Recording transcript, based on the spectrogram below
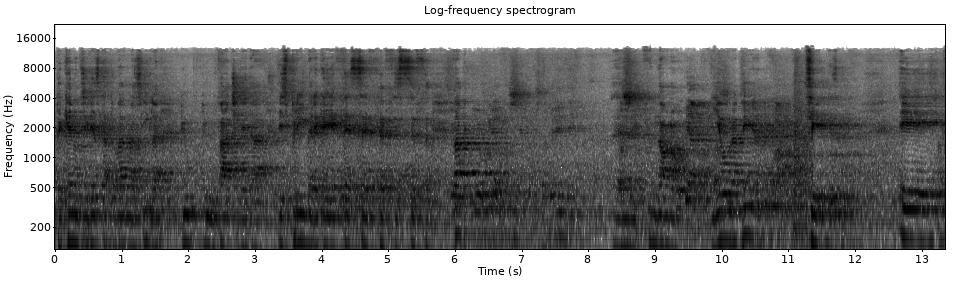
perché non si riesca a trovare una sigla più, più facile da esprimere che FSF Vabbè. Eh, no, no, European, sì, e,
